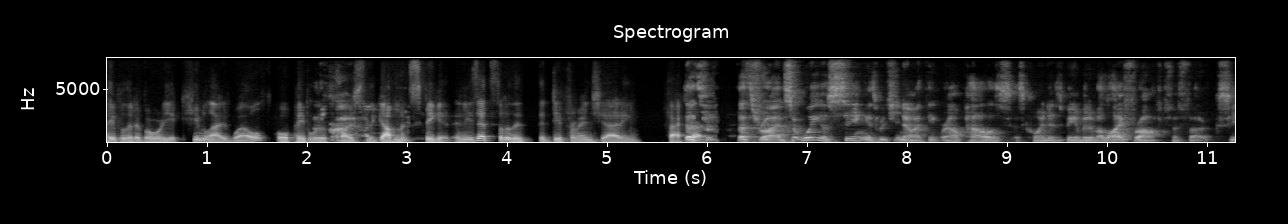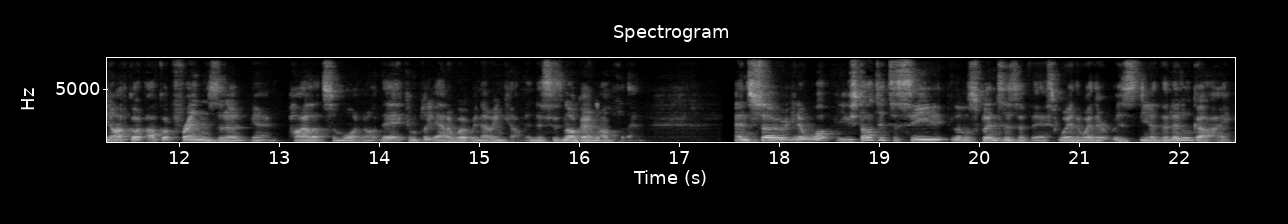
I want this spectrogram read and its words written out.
people that have already accumulated wealth or people who are close to the government spigot. And is that sort of the, the differentiating factor? That's, that's right. And so what you're seeing is, which you know, I think Raoul Pal has, has coined as being a bit of a life raft for folks. You know, I've got I've got friends that are you know pilots and whatnot. They're completely out of work with no income, and this is not going well for them. And so, you know, what you started to see little splinters of this, whether whether it was you know the little guy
